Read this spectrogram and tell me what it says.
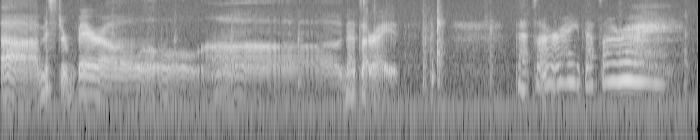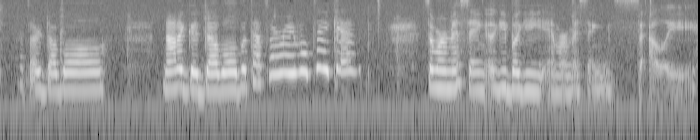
Uh, Mr. Barrel. Uh, that's alright. That's alright, that's alright. That's our double. Not a good double, but that's alright, we'll take it. So we're missing Oogie Boogie and we're missing Sally.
